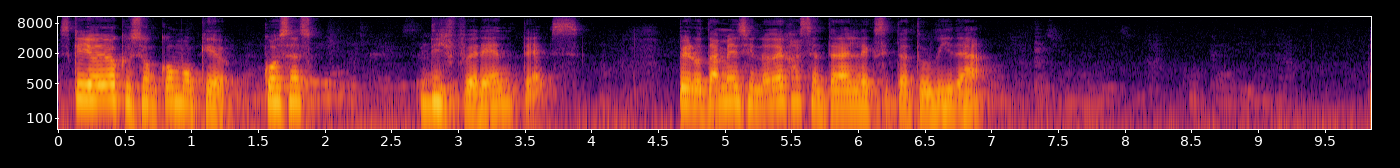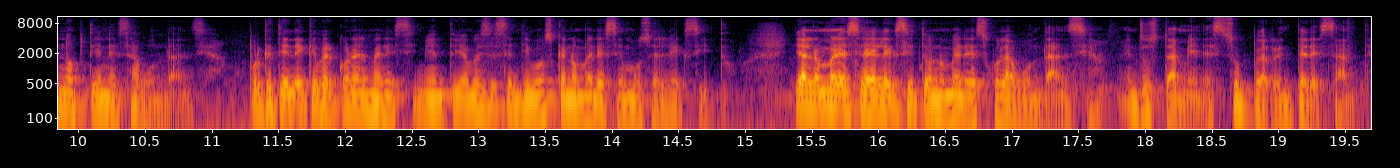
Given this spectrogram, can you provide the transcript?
Es que yo digo que son como que cosas diferentes, pero también si no dejas entrar el éxito a tu vida, no obtienes abundancia, porque tiene que ver con el merecimiento y a veces sentimos que no merecemos el éxito. Y al no merecer el éxito no merezco la abundancia. Entonces también es súper interesante.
